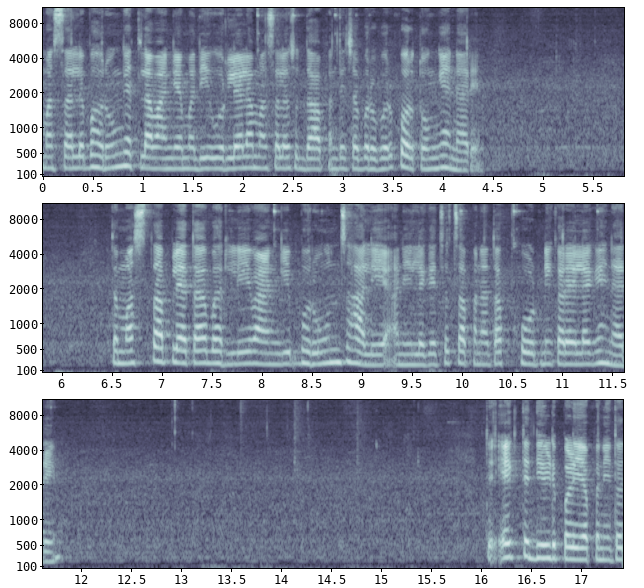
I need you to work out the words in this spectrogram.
मसाला भरून घेतला वांग्यामध्ये. उरलेला मसालासुद्धा आपण त्याच्याबरोबर परतून घेणार आहे. तर मस्त आपली आता भरली वांगी भरून झाले आणि लगेचच आपण आता फोडणी करायला घेणार आहे. ते एक ते दीड पळी आपण इथं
